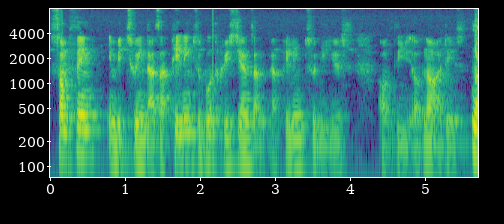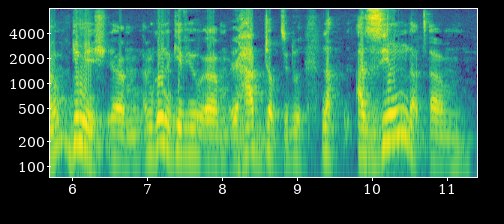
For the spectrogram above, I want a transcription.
something in between that's appealing to both Christians and appealing to the youth of the of nowadays. Now, give me. sh- Um, I'm going to give you um, a hard job to do. Now, assume that um,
